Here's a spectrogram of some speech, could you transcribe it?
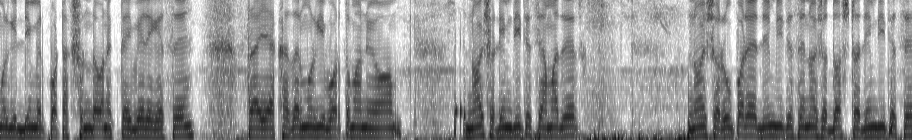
মুরগির ডিমের প্রোটেকশনটা অনেকটাই বেড়ে গেছে। প্রায় এক হাজার মুরগি বর্তমানেও নয়শো ডিম দিতেছে আমাদের। নয়শোর উপরে ডিম দিতেছে, নয়শো দশটা ডিম দিতেছে।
